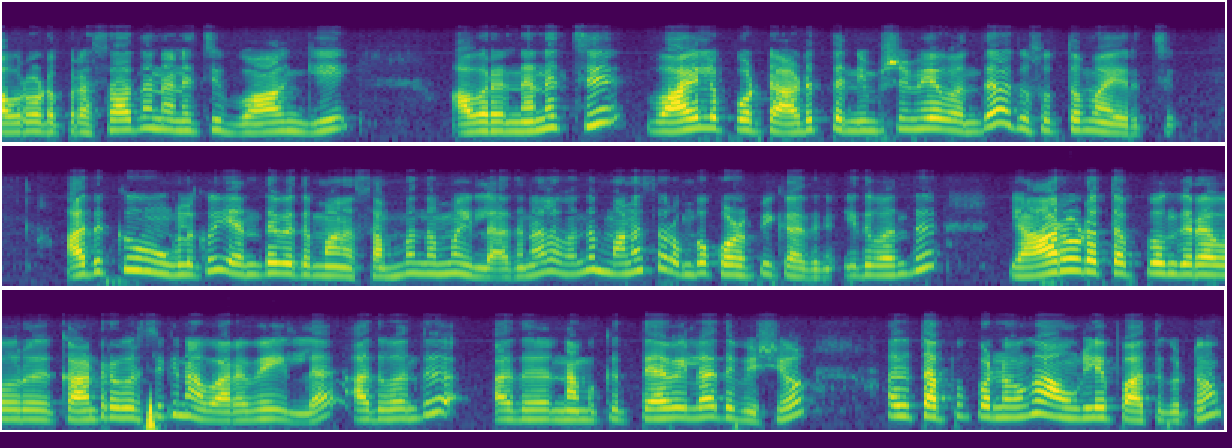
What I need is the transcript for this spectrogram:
அவரோட பிரசாதம் நினச்சி வாங்கி அவரை நினச்சி வாயில் போட்ட அடுத்த நிமிஷமே வந்து அது சுத்தமாயிருச்சு. அதுக்கும் உங்களுக்கும் எந்த விதமான சம்பந்தமும் இல்லை. அதனால வந்து மனசை ரொம்ப குழப்பிக்காதுங்க. இது வந்து யாரோட தப்புங்கிற ஒரு கான்ட்ரவர்சிக்கு நான் வரவே இல்லை. அது வந்து அது நமக்கு தேவையில்லாத விஷயம். அது தப்பு பண்ணவங்க அவங்களே பார்த்துக்கிட்டோம்.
